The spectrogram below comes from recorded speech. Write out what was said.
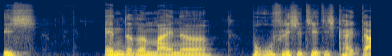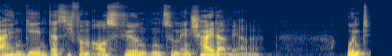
ich ändere meine berufliche Tätigkeit dahingehend, dass ich vom Ausführenden zum Entscheider werde. Und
